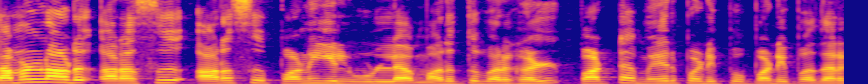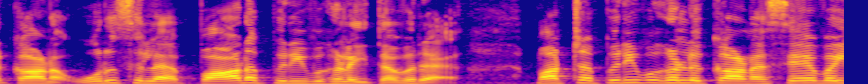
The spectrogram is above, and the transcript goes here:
தமிழ்நாடு அரசு அரசு பணியில் உள்ள மருத்துவர்கள் பட்ட மேற்படிப்பு படிப்பதற்கான ஒரு சில பாடப்பிரிவுகளை தவிர மற்ற பிரிவுகளுக்கான சேவை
